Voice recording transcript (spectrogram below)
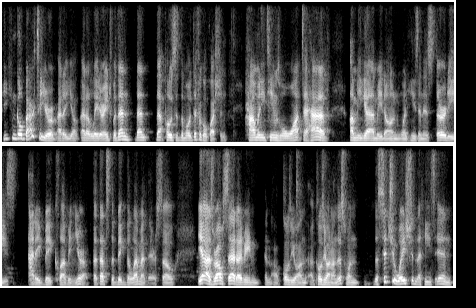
he can go back to Europe at a young, at a later age. But then then that poses the more difficult question: How many teams will want to have a Miggy Almiron when he's in his 30s at a big club in Europe. That that's the big dilemma there. So, yeah, as Ralph said, I mean, and I'll close you on I'll close you on on this one. The situation that he's in,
